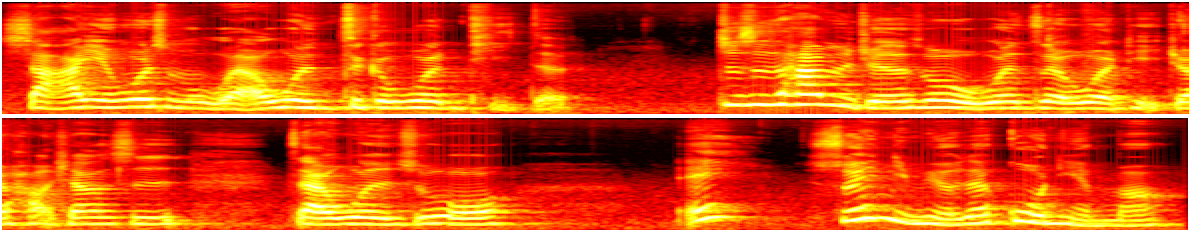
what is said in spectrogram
傻眼，为什么我要问这个问题的？就是他们觉得说我问这个问题就好像是在问说，哎，所以你们有在过年吗？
